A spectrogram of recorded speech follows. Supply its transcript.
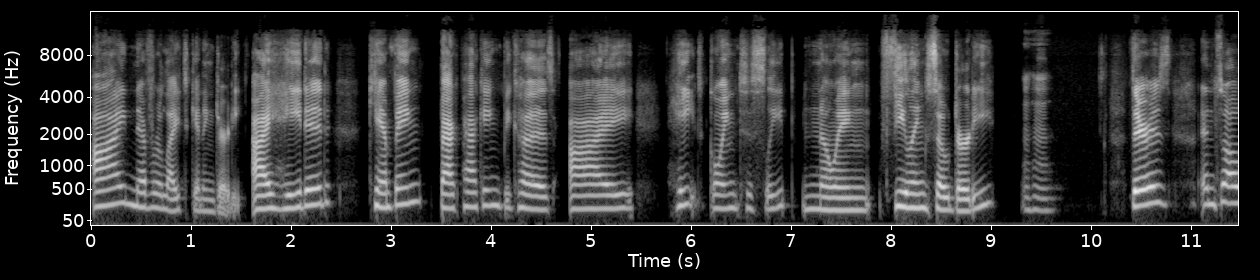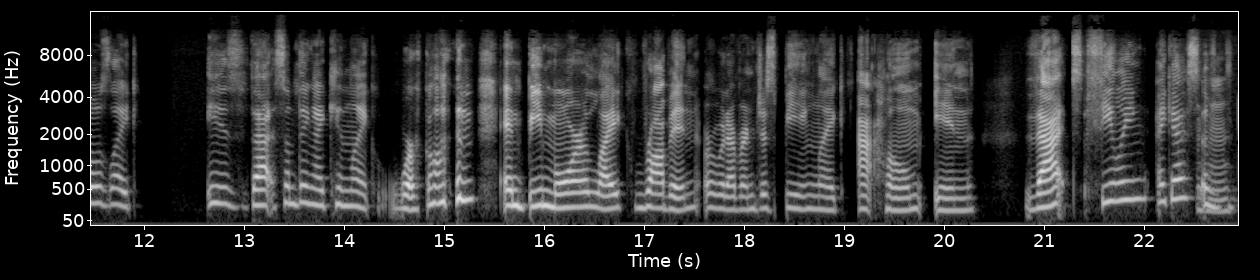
I never liked getting dirty. I hated camping backpacking because I hate going to sleep knowing feeling so dirty Mhm. there is and so I was like is that something I can like work on and be more like Robin or whatever and just being like at home in that feeling, I guess, of Mhm.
